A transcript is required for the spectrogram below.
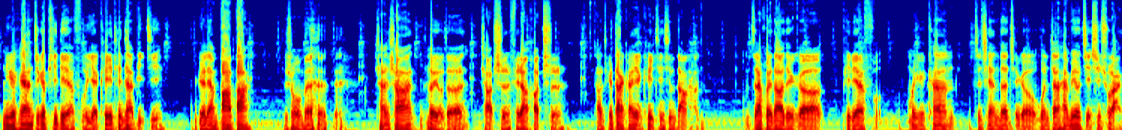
你可以看这个 PDF 也可以添加笔记。月亮粑粑就是我们 长沙特有的小吃，非常好吃。然后这个大纲也可以进行导航。我们再回到这个 PDF，我们可以看之前的这个文章还没有解析出来，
